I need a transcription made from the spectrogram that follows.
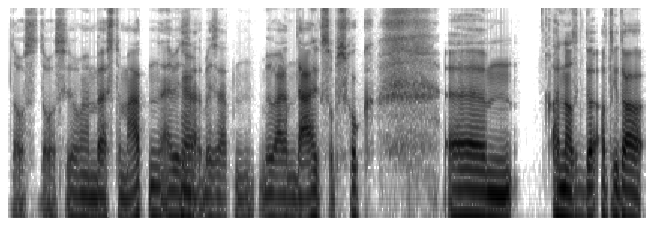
dat was, dat was mijn beste maten. En we, Ja. zaten, we, zaten, we waren dagelijks op schok. Ehm, en had ik, dat, had ik dat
